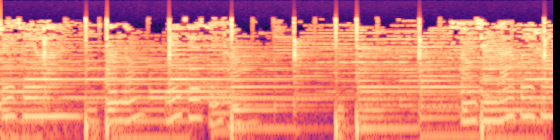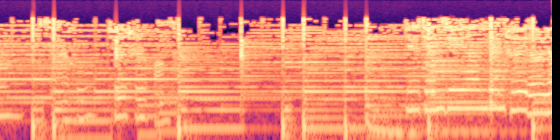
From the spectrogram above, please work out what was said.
提起来才能未解心肠向前来回首才会却是荒唐也惦记岸边垂的杨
